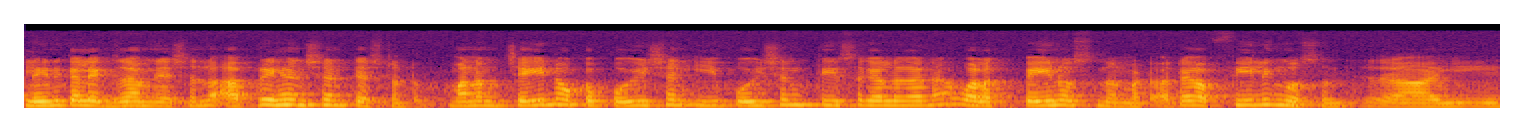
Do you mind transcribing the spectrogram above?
క్లినికల్ ఎగ్జామినేషన్లో అప్రిహెన్షన్ టెస్ట్ ఉంటుంది. మనం చైన్ ఒక పొజిషన్ ఈ పొజిషన్కి తీసుకెళ్ళగానే వాళ్ళకి పెయిన్ వస్తుందన్నమాట. అంటే ఆ ఫీలింగ్ వస్తుంది ఈ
